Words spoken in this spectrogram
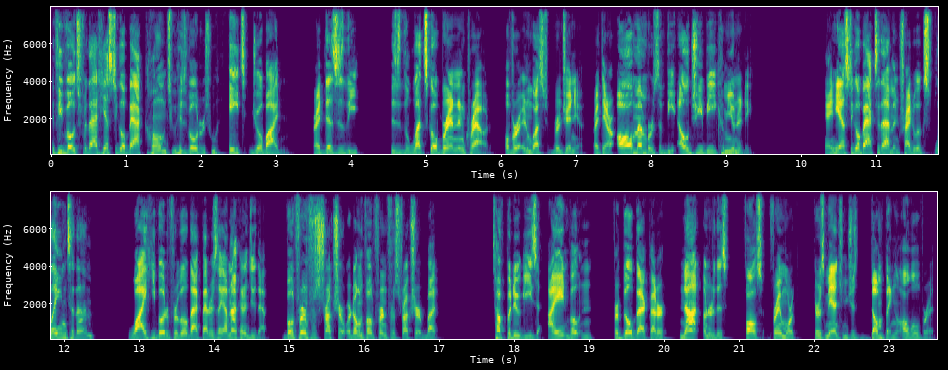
If he votes for that, he has to go back home to his voters who hate Joe Biden, right? This is the this is the Let's Go Brandon crowd over in West Virginia, right? They are all members of the LGB community. And he has to go back to them and try to explain to them why he voted for Build Back Better. He's like, I'm not going to do that. Vote for infrastructure or don't vote for infrastructure. But tough badoogies, I ain't voting for Build Back Better, not under this false framework. Here's Manchin just dumping all over it.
